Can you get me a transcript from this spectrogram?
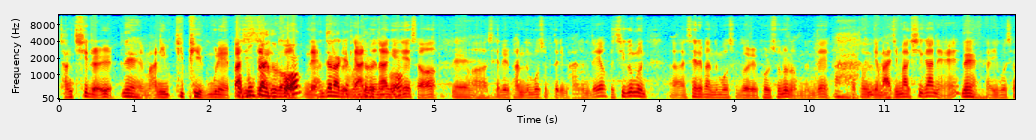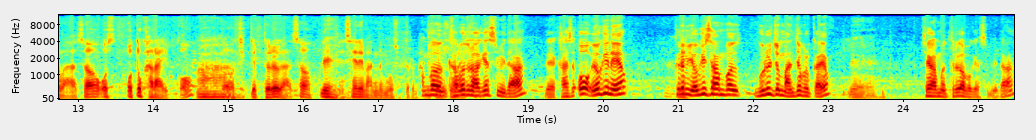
장치를 네. 예, 많이 깊이 물에 빠지지 않고 네, 안전하게 그렇게. 안전하게 해서 네. 아, 세례를 받는 모습들이 많은데요. 지금은 아, 세례 받는 모습을 볼 수는 없는데 아, 보통 이제 그렇군요. 마지막 시간에 네. 아, 이곳에 와서 옷, 옷도 갈아입고 아. 또 직접 들어가서 네. 네, 세례 받는 모습들을 한번 가보도록 하겠습니다. 네, 가서 어 여기네요. 그러면 여기서 한번 물을 좀 만져볼까요? 네, 제가 한번 들어가 보겠습니다.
